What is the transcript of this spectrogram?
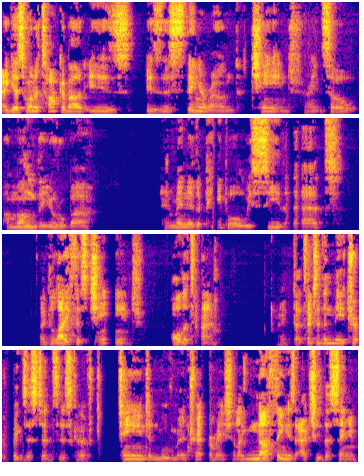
I guess want to talk about is is this thing around change, right? So among the Yoruba and many of the people, we see that like life is change all the time, right? That's actually the nature of existence is kind of change and movement and transformation. Like nothing is actually the same.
